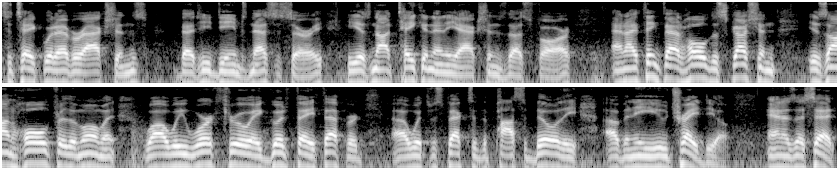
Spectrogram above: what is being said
to take whatever actions that he deems necessary. He has not taken any actions thus far. And I think that whole discussion is on hold for the moment while we work through a good faith effort uh, with respect to the possibility of an EU trade deal. And as I said,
